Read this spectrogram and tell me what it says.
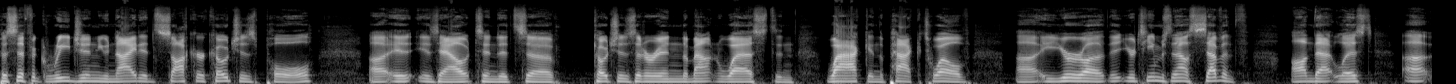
Pacific Region United Soccer Coaches Poll uh, is out, and it's uh, coaches that are in the Mountain West and WAC and the Pac-12. Uh, your uh, your team is now seventh on that list. Uh,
